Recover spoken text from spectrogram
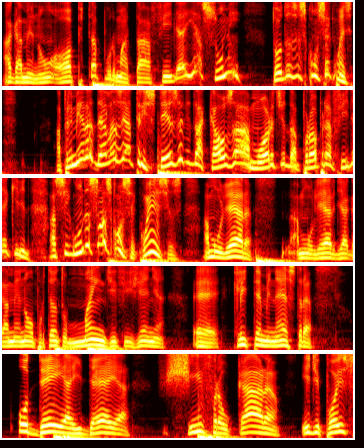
Agamenon opta por matar a filha e assume todas as consequências. A primeira delas é a tristeza de dar causa à morte da própria filha querida. A segunda são as consequências. A mulher, a mulher de Agamenon, portanto, mãe de Ifigênia, é, Clitemnestra, odeia a ideia, chifra o cara e depois,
